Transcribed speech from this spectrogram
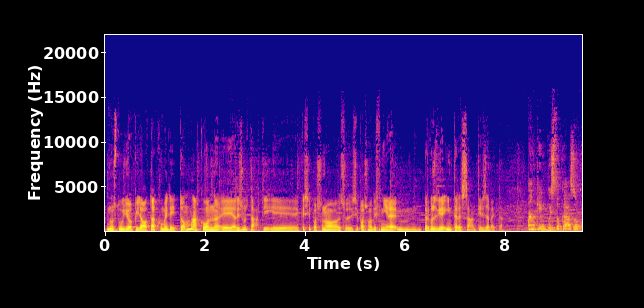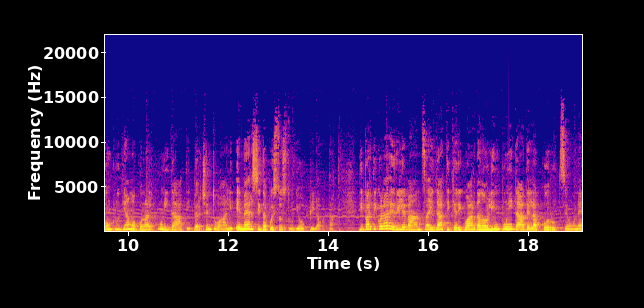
Uno studio pilota, come detto, ma con eh, risultati eh, che si possono, si possono definire, mh, mm, per così dire, interessanti. Elisabetta. Anche in questo caso concludiamo con alcuni dati percentuali emersi da questo studio pilota. Di particolare rilevanza i dati che riguardano l'impunità della corruzione.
